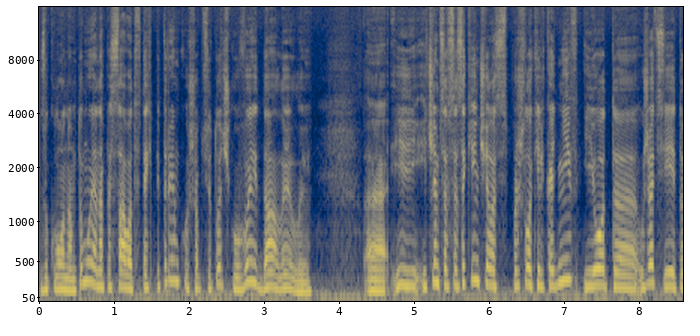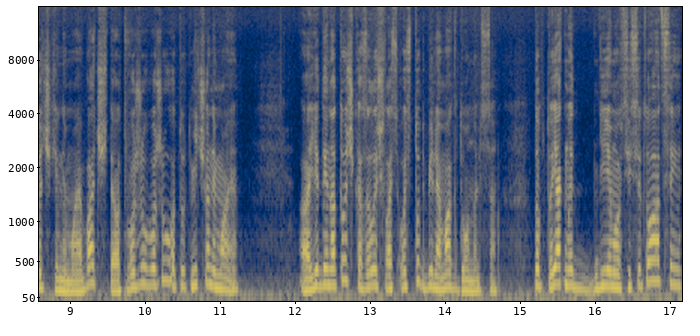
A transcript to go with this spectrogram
з уклоном. Тому я написав от в техпідтримку, щоб цю точку видалили. Е, і, і чим це все закінчилось? Пройшло кілька днів, і от е, уже цієї точки немає. Бачите, от вожу, вожу, а тут нічого немає. Єдина точка залишилась ось тут біля Макдональдса. Тобто, як ми діємо в цій ситуації?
